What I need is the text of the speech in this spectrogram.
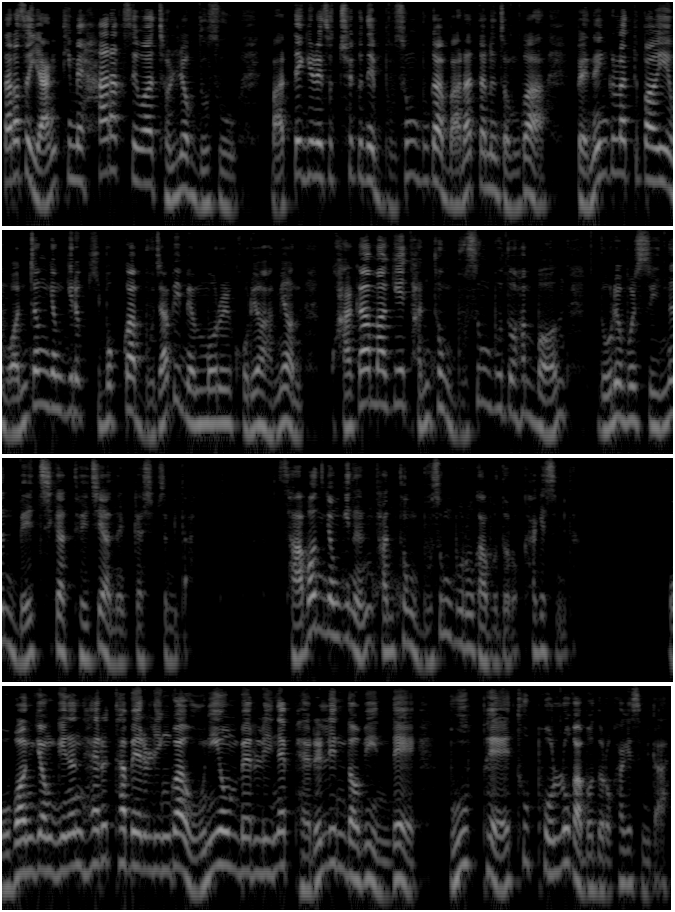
따라서 양 팀의 하락세와 전력 누수, 맞대결에서 최근에 무승부가 많았다는 점과 메넨글라트바흐의 원정 경기력 기복과 무자비 면모를 고려하면 과감하게 단통 무승부도 한번 노려볼 수 있는 매치가 되지 않을까 싶습니다. 4번 경기는 단통 무승부로 가보도록 하겠습니다. 5번 경기는 헤르타 베를린과 우니온 베를린의 베를린 더비인데 무패 투폴로 가보도록 하겠습니다.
